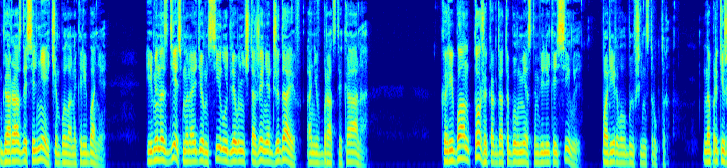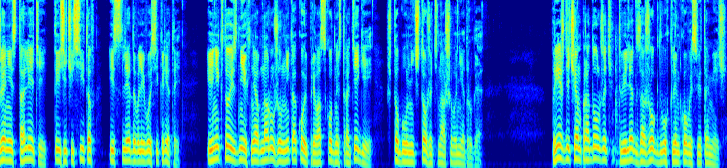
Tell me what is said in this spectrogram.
гораздо сильнее, чем была на Карибане. Именно здесь мы найдем силу для уничтожения джедаев, а не в братстве Каана. Карибан тоже когда-то был местом великой силы, парировал бывший инструктор. На протяжении столетий тысячи ситов исследовали его секреты, и никто из них не обнаружил никакой превосходной стратегии, чтобы уничтожить нашего недруга. Прежде чем продолжить, Твилек зажег двухклинковый светомеч.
